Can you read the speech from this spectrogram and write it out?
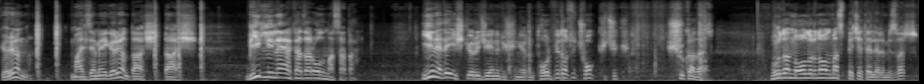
Görüyor musun? Malzemeyi görüyor musun? Daş, daş. Bir lineye kadar olmasa da. Yine de iş göreceğini düşünüyorum. Torpidosu çok küçük. Şu kadar. Burada ne olur ne olmaz peçetelerimiz var.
